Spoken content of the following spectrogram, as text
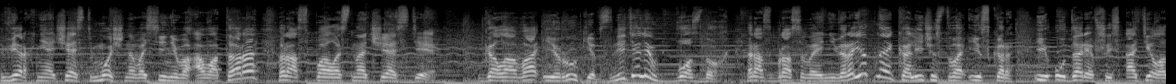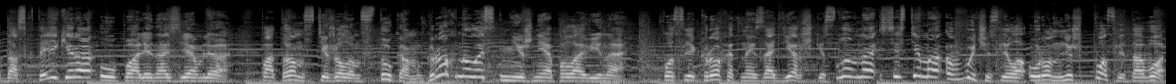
верхняя часть мощного синего аватара распалась на части — Голова и руки взлетели в воздух, разбрасывая невероятное количество искр, и, ударившись о тело Дасктейкера, упали на землю. Потом с тяжелым стуком грохнулась нижняя половина. После крохотной задержки, словно система вычислила урон лишь после того,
